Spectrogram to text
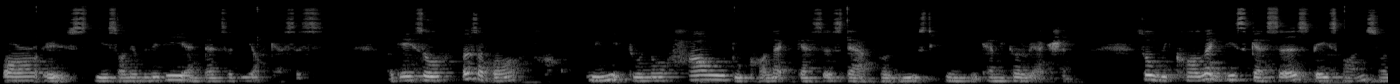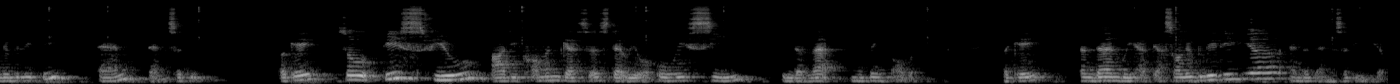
for is the solubility and density of gases. Okay, so first of all, we need to know how to collect gases that are produced in the chemical reaction. So we collect these gases based on solubility and density. Okay, so these few are the common gases that we will always see in the lab moving forward. Okay, and then we have their solubility here and the density here.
